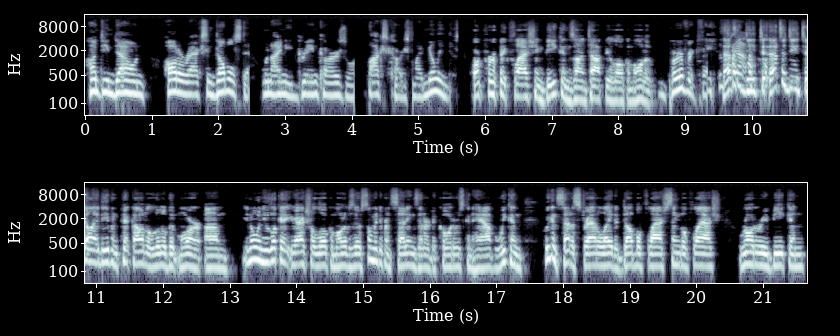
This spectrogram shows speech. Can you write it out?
hunting down auto racks and double stack when I need grain cars or box cars for my milling district. Or perfect flashing beacons on top of your locomotive. Perfect. That's a detail. That's a detail I'd even pick out a little bit more. Um, you know, when you look at your actual locomotives, there's so many different settings that our decoders can have. We can we can set a Strata-Lite, a double flash, single flash, rotary beacon.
